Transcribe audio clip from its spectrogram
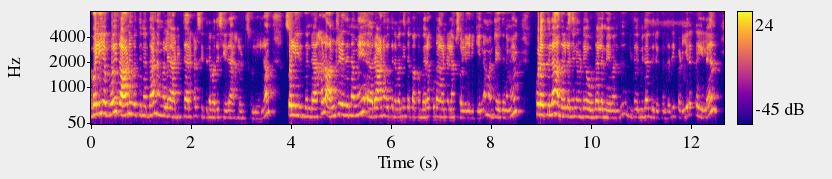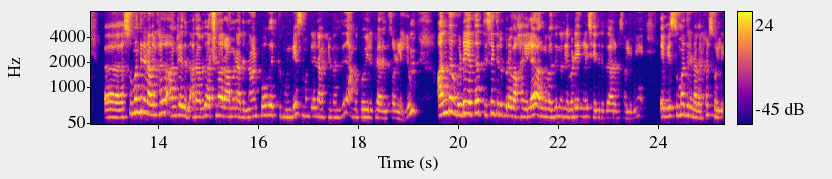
வெளியே போய் ராணுவத்தினர் தான் எங்களை அடித்தார்கள் சித்திரவதை செய்தார்கள் சொல்லியெல்லாம் சொல்லியிருக்கின்றார்கள். அன்றைய தினமே ராணுவத்தினர் வந்து இந்த பக்கம் வரக்கூடாதுலாம் சொல்லியிருக்கணும் அன்றைய தினமே குளத்துல அந்த இளைஞனுடைய உடலமே வந்து மித மிதந்திருக்கின்றது. இப்படி இருக்கையில சுமந்திரன் அவர்கள் அன்றைய தினம் அதாவது அர்ச்சனா ராமநாதன் நான் போவதற்கு முன்பே சுமந்திரன் அவர்கள் வந்து அங்க போயிருக்கிறார் என்று சொல்லியும் அந்த விடயத்தை திசை திருப்புற வகையில அங்க வந்து நிறைய விடயங்களை செய்திருக்கிறார் என்று சொல்லியுமே எம். ஏ. சுமந்திரன் அவர்கள் சொல்லி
